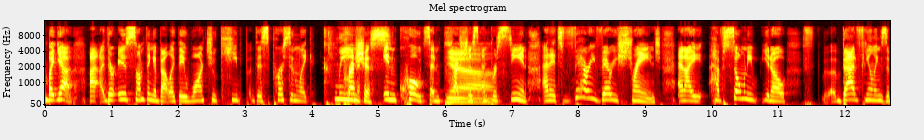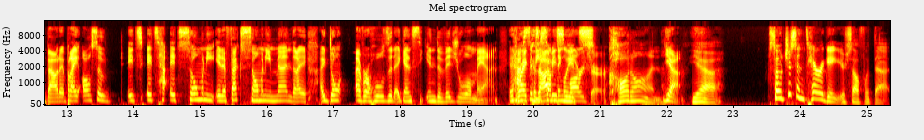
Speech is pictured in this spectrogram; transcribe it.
but yeah, I, I- there is something about like they want to keep this person like clean, Precious. in quotes, and precious Yeah. and pristine, and it's very very strange. And I have so many you know f- uh, bad feelings about it, but I also. It's it's it's so many. It affects so many men that I I don't ever hold it against the individual man. It has right, to be because something obviously it's larger. caught on. Yeah. Yeah. So just interrogate yourself with that.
